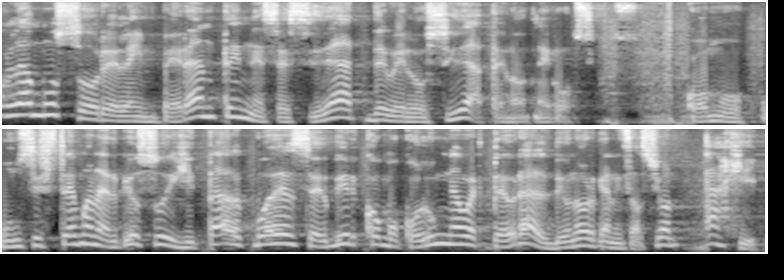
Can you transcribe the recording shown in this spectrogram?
Hablamos sobre la imperante necesidad de velocidad en los negocios. Cómo un sistema nervioso digital puede servir como columna vertebral de una organización ágil.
